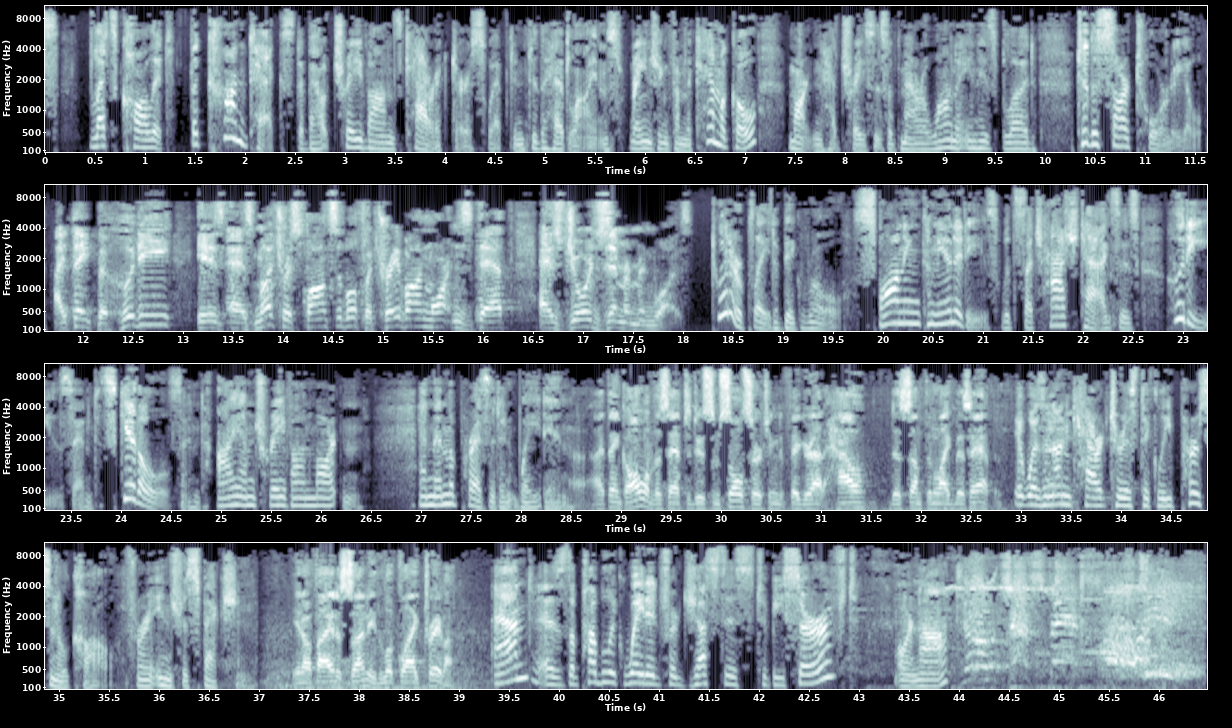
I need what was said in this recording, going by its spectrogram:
let's call it the context about Trayvon's character swept into the headlines, ranging from the chemical, Martin had traces of marijuana in his blood, to the sartorial. I think the hoodie is as much responsible for Trayvon Martin's death as George Zimmerman was. Twitter played a big role, spawning communities with such hashtags as hoodies and Skittles and I am Trayvon Martin. And then the president weighed in. Uh, I think all of us have to do some soul searching to figure out how does something like this happen. It was an uncharacteristically personal call for introspection. You know, if I had a son, he'd look like Trayvon. And as the public waited for justice to be served, or not, No justice!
